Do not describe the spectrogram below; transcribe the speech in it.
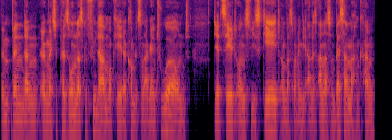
wenn, wenn dann irgendwelche Personen das Gefühl haben, okay, da kommt jetzt eine Agentur und die erzählt uns, wie es geht und was man irgendwie alles anders und besser machen kann,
